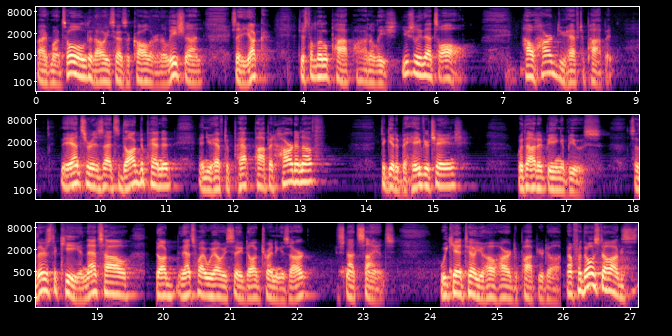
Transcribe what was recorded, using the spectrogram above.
five months old. It always has a collar and a leash on. Say yuck, just a little pop on a leash. Usually that's all. How hard do you have to pop it? The answer is that's dog dependent, and you have to pop it hard enough to get a behavior change without it being abuse. So there's the key, and that's how dog. That's why we always say dog training is art. It's not science. We can't tell you how hard to pop your dog. Now, for those dogs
